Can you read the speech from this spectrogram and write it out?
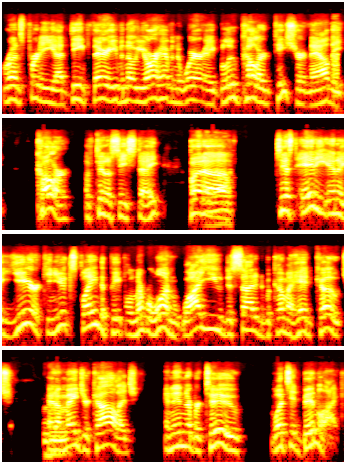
runs pretty uh, deep there, even though you are having to wear a blue colored T-shirt now, the color of Tennessee State. But uh, just Eddie, in a year, can you explain to people number one why you decided to become a head coach mm-hmm. at a mm-hmm. major college, and then number two, what's it been like?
